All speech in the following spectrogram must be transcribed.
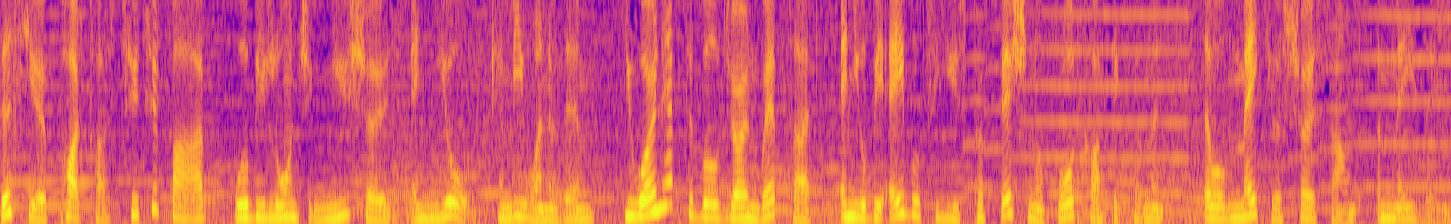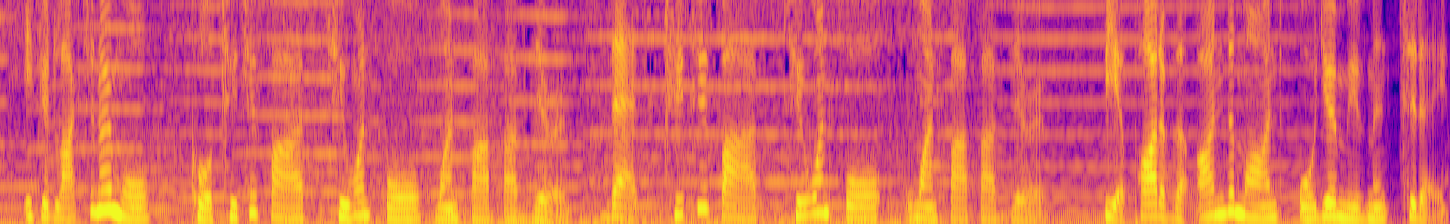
This year, Podcast 225 will be launching new shows, and yours can be one of them. You won't have to build your own website, and you'll be able to use professional broadcast equipment that will make your show sound amazing. If you'd like to know more, call 225 214 1550. That's 225 214 1550. Be a part of the on demand audio movement today.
